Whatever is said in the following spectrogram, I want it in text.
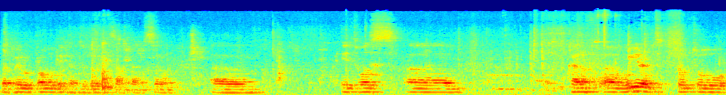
but we will probably have to do it sometime soon. Um, it was um, kind of uh, weird to, to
